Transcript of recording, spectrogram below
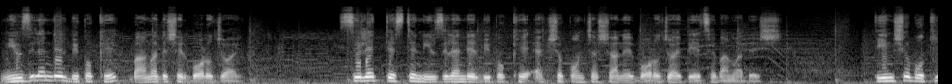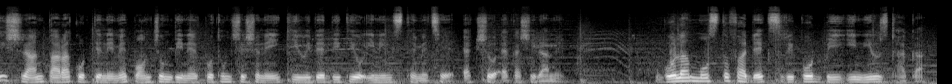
নিউজিল্যান্ডের বিপক্ষে বাংলাদেশের বড় জয়। সিলেট টেস্টে নিউজিল্যান্ডের বিপক্ষে একশো পঞ্চাশ রানের বড় জয় পেয়েছে বাংলাদেশ। তিনশো বত্রিশ রান তাড়া করতে নেমে পঞ্চম দিনের প্রথম সেশনেই কিউইদের দ্বিতীয় ইনিংস থেমেছে একশো একাশি রানে। গোলাম মোস্তফা ডেক্স রিপোর্ট বিই নিউজ, ঢাকা।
